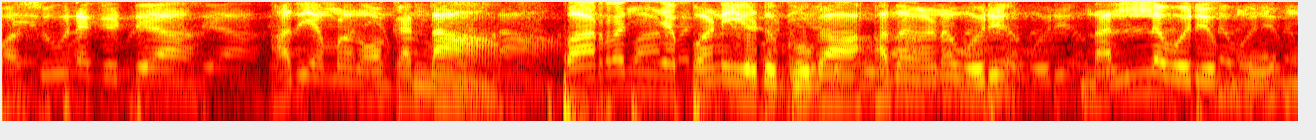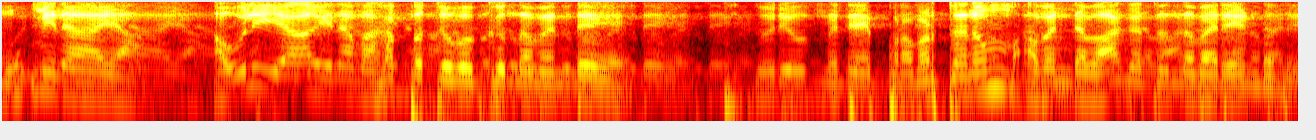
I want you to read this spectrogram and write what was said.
പശുവിനെ കിട്ടുക? അത് നമ്മൾ നോക്കണ്ട. പറഞ്ഞ പണിയെടുക്കുക. അതാണ് ഒരു നല്ല ഒരു മുമ്മിനായ ഔലിയായിനെ മഹബത്ത് വെക്കുന്നവന്റെ ഒരു പ്രവർത്തനം അവന്റെ ഭാഗത്ത് നിന്ന് വരേണ്ടത്.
